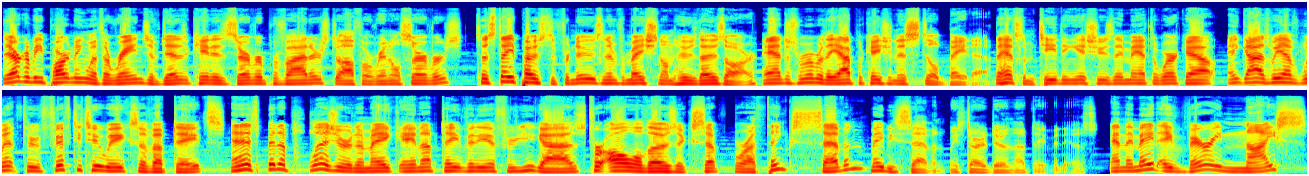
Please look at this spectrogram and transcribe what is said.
They are going to be partnering with a range of dedicated server providers to offer rental servers, so stay posted for news and information on who those are. And just remember the application is still beta. They have some teething issues they may have to work out. And guys, we have went through 52 weeks of updates, and it's been a pleasure to make an update video for you guys for all of those except for I think seven, maybe seven. We started doing the update videos. And they made a very nice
